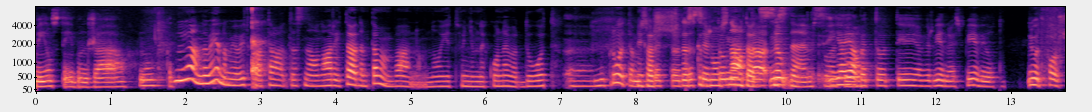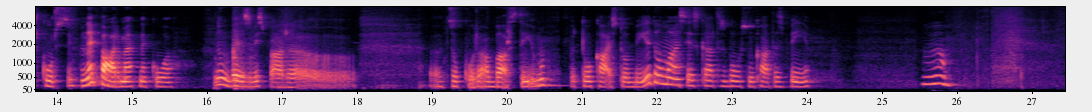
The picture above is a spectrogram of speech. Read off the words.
mīlestība un žēl. Nu, kad, Nu, jā, nevienam jau tā, tas nav. Un arī tādam tavam bērnam, nu, ja tu viņam neko nevar dot. uh, nu, protams, Vienkārši bet, uh, tas, ka ir mums nav tādas tā- nu, sistēmas, lai Jā, jā, to- bet tu, tie jau ir vienreiz pievilti. Ļoti forši kursi. Nepārmet neko, nu, bez vispār uh, cukuru apbārstījuma. Par to, kā es to biju iedomājusies, kā tas būs un kā tas bija. Nu, jā.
